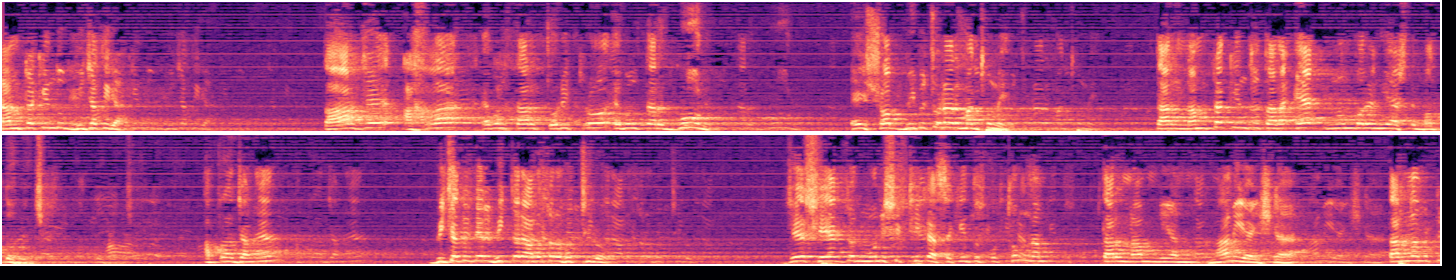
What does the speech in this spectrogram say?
নামটা কিন্তু বিজাতিরা। তার যে আখলা এবং তার চরিত্র এবং তার গুণ এই সব বিবেচনার মাধ্যমে তার নামটা কিন্তু তারা এক নম্বরে নিয়ে আসতে বাধ্য হয়েছে। আপনারা জানেন বিচারীদের ভিতরে আলোচনা হচ্ছিল যে সে একজন মনীষী ঠিক আছে, কিন্তু প্রথম নাম তার নাম নিয়ে না নিয়ে আইসা তার নাম একটু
